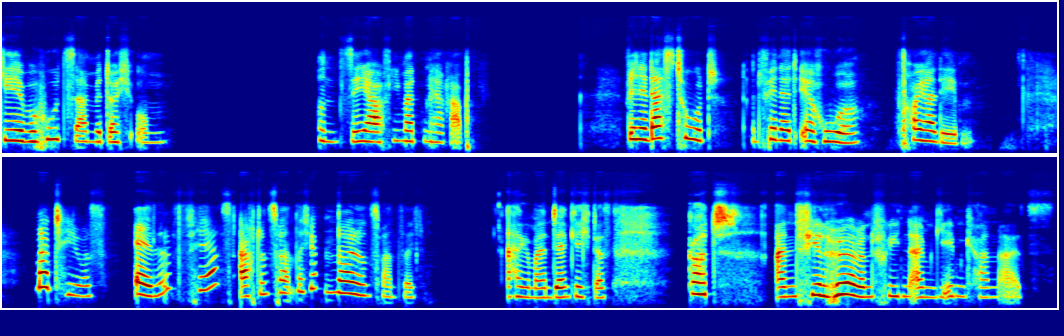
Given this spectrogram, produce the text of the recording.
gehe behutsam mit euch um und sehe auf niemanden herab. Wenn ihr das tut, dann findet ihr Ruhe für euer Leben. Matthäus 11, Vers 28 und 29. Allgemein denke ich, dass Gott einen viel höheren Frieden einem geben kann als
